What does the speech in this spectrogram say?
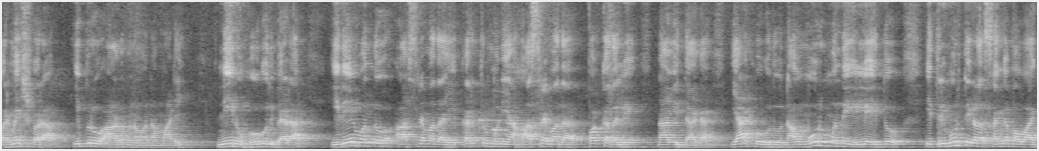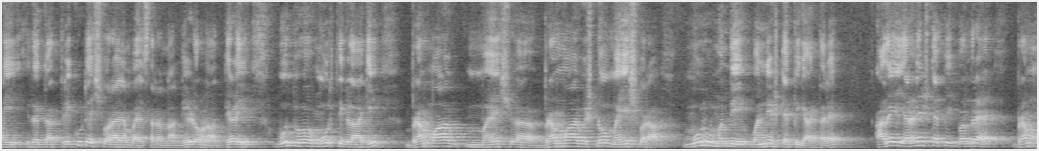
ಪರಮೇಶ್ವರ ಇಬ್ಬರು ಆಗಮನವನ್ನು ಮಾಡಿ, ನೀನು ಹೋಗುವುದು ಬೇಡ. ಇದೇ ಒಂದು ಆಶ್ರಮದ ಈ ಕರ್ತೃಮುನಿಯ ಆಶ್ರಮದ ಪಕ್ಕದಲ್ಲಿ ನಾವಿದ್ದಾಗ ಯಾಕೆ ಹೋಗುದು? ನಾವು ಮೂರು ಮಂದಿ ಇಲ್ಲೇ ಇದ್ದು ಈ ತ್ರಿಮೂರ್ತಿಗಳ ಸಂಗಮವಾಗಿ ಇದಕ್ಕೆ ತ್ರಿಕುಟೇಶ್ವರ ಎಂಬ ಹೆಸರನ್ನು ನೀಡೋಣ ಅಂಥೇಳಿ ಉದ್ಭವ ಮೂರ್ತಿಗಳಾಗಿ ಬ್ರಹ್ಮ ಮಹೇಶ್ ಬ್ರಹ್ಮ, ವಿಷ್ಣು, ಮಹೇಶ್ವರ ಮೂರು ಮಂದಿ ಒಂದನೇ ಸ್ಟೆಪ್ಪಿಗೆ ಆಗ್ತಾರೆ. ಅದೇ ಎರಡನೇ ಸ್ಟೆಪ್ಪಿಗೆ ಬಂದರೆ ಬ್ರಹ್ಮ,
